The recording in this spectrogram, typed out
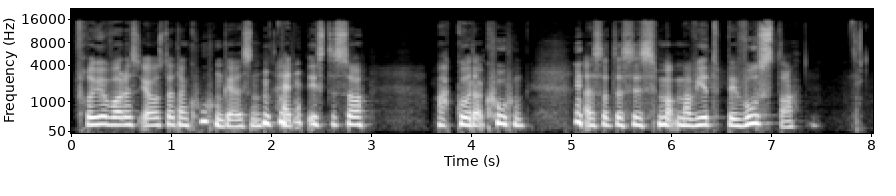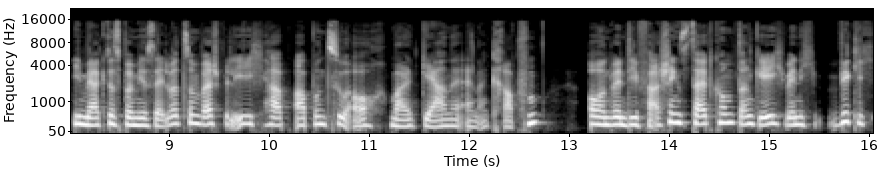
Früher war das erst halt ein Kuchen gegessen. Heute ist das so, ach, guter Kuchen. Also das ist, man wird bewusster. Ich merke das bei mir selber zum Beispiel. Ich habe ab und zu auch mal gerne einen Krapfen. Und wenn die Faschingszeit kommt, dann gehe ich, wenn ich wirklich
